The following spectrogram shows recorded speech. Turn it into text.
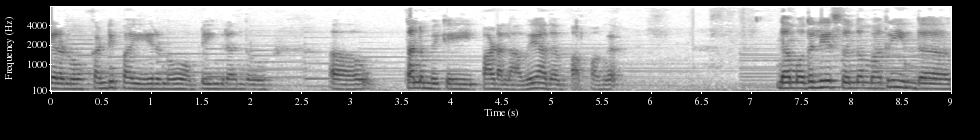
ஏறணும் கண்டிப்பாக ஏறணும் அப்படிங்கிற அந்த தன்னம்பிக்கை பாடலாகவே அதை பார்ப்பாங்க. நான் முதலே சொன்ன மாதிரி இந்த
